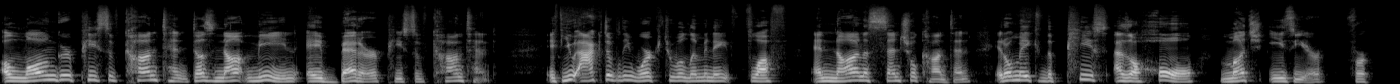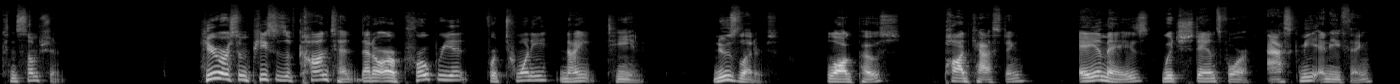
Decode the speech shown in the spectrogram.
A longer piece of content does not mean a better piece of content. If you actively work to eliminate fluff and non essential content, it'll make the piece as a whole much easier for consumption. Here are some pieces of content that are appropriate for 2019 newsletters, blog posts, podcasting, AMAs, which stands for Ask Me Anything,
